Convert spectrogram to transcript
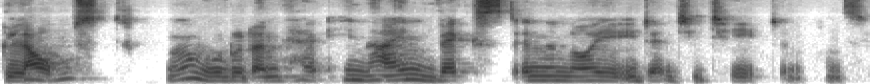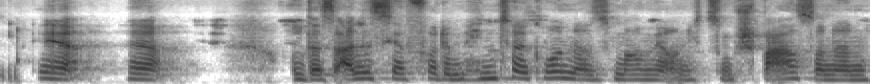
glaubst, mhm. Ne, wo du dann hineinwächst in eine neue Identität im Prinzip. Ja, ja. Und das alles ja vor dem Hintergrund, also das machen wir auch nicht zum Spaß, sondern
